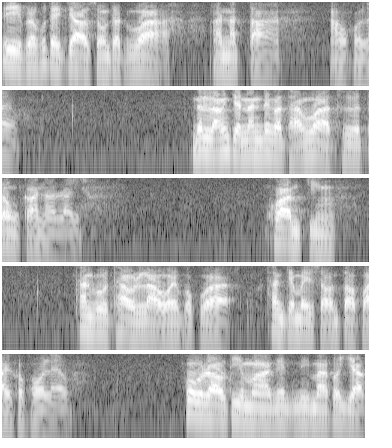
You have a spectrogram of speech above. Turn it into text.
ที่พระพุทธเจ้าทรงตรัสว่าอนัตตา เอาคนแล้วนั่นหลังจากนั้นท่านก็ถามว่าเธอต้องการอะไร ความจริง ท่านผู้เฒ่าเล่าไว้บอกว่า ท่านจะไม่สอนต่อไปก็พอแล้ว พวกเราที่มาเนี่มาก็อยาก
